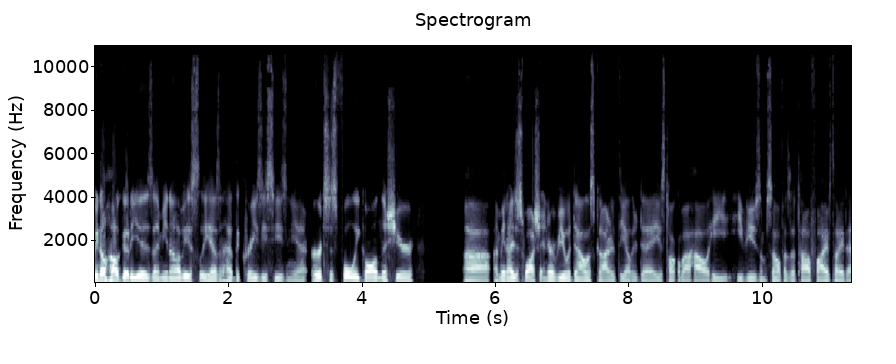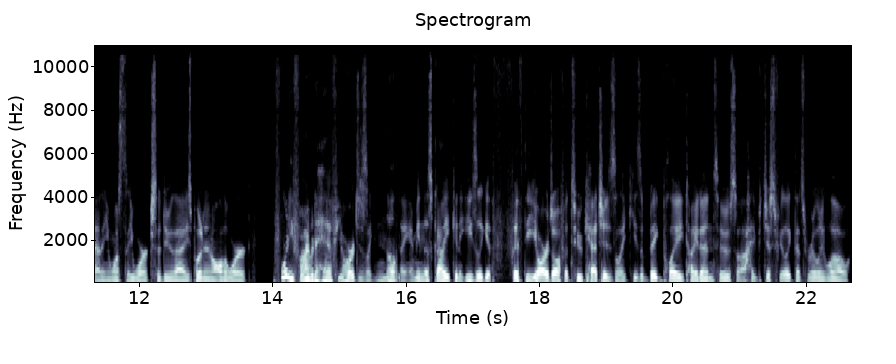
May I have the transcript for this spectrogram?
we know how good he is. I mean, obviously he hasn't had the crazy season yet. Ertz is fully gone this year. Uh, I mean, I just watched an interview with Dallas Goedert the other day. He was talking about how he he views himself as a top five tight end. He wants he works to do that. He's putting in all the work. 45 and a half yards is like nothing. I mean, this guy can easily get 50 yards off of two catches. Like he's a big play tight end too. So I just feel like that's really low.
